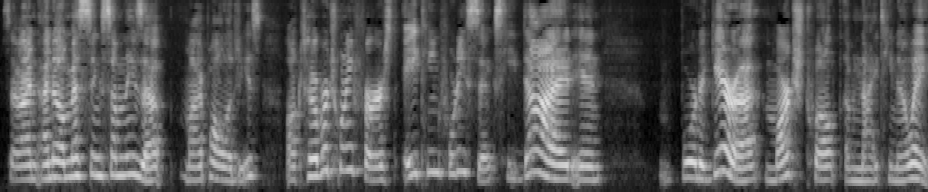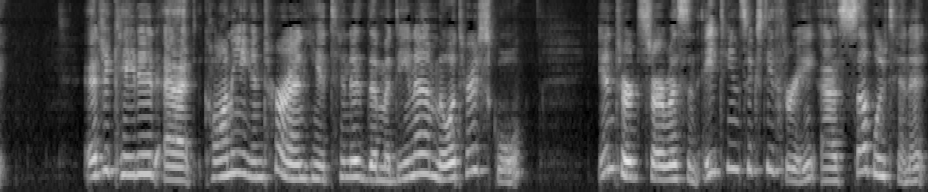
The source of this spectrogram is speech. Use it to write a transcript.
so I, I know I'm messing some of these up. My apologies. October 21st, 1846, he died in Bordighera, March 12th of 1908. Educated at Coni in Turin, he attended the Medina Military School, entered service in 1863 as sub-lieutenant,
